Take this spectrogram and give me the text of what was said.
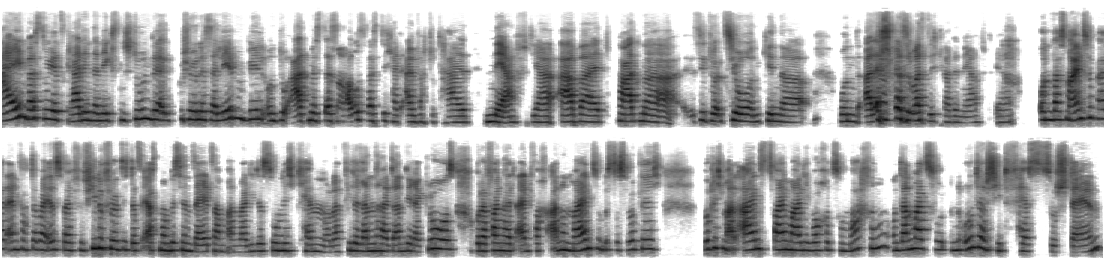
Ein, was du jetzt gerade in der nächsten Stunde Schönes erleben will und du atmest das genau. aus, was dich halt einfach total nervt. Ja, Arbeit, Partner, Situation, Kinder und alles, also was dich gerade nervt. Ja. Und was mein Tipp halt einfach dabei ist, weil für viele fühlt sich das erstmal ein bisschen seltsam an, weil die das so nicht kennen oder viele rennen halt dann direkt los oder fangen halt einfach an. Und mein Tipp ist es wirklich, wirklich mal eins, zweimal die Woche zu machen und dann mal zu, einen Unterschied festzustellen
